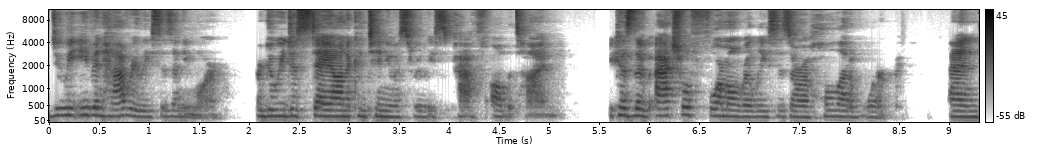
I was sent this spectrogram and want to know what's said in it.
do we even have releases anymore? Or do we just stay on a continuous release path all the time? Because the actual formal releases are a whole lot of work. And,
